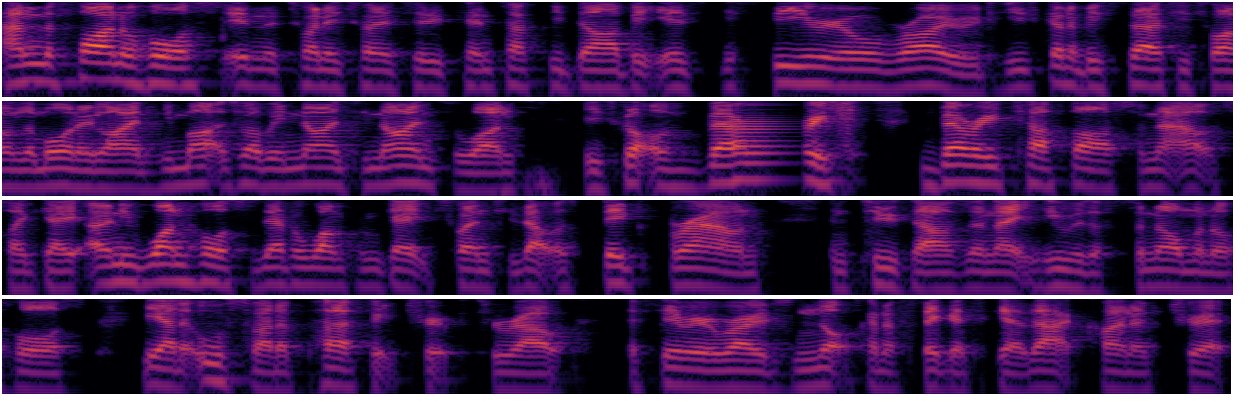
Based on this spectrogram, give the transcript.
And the final horse in the 2022 Kentucky Derby is Ethereal Road. He's going to be 30 to 1 on the morning line. He might as well be 99 to 1. He's got a very, very tough ass from that outside gate. Only one horse has ever won from gate 20. That was Big Brown in 2008. He was a phenomenal horse. He had also had a perfect trip throughout. Ethereal Road is not going to figure to get that kind of trip.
